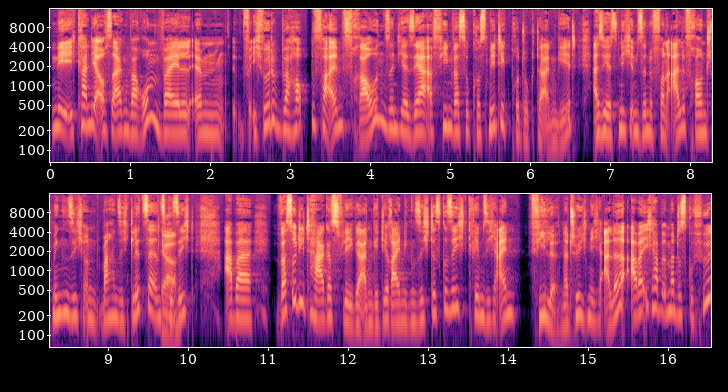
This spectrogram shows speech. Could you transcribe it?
Nee, ich kann dir auch sagen, warum, weil ähm, ich würde behaupten, vor allem Frauen sind ja sehr affin, was so Kosmetikprodukte angeht. Also jetzt nicht im Sinne von alle Frauen schminken sich und machen sich Glitzer ins Ja. Gesicht, aber was so die Tagespflege angeht, die reinigen sich das Gesicht, cremen sich ein, viele, natürlich nicht alle, aber ich habe immer das Gefühl,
